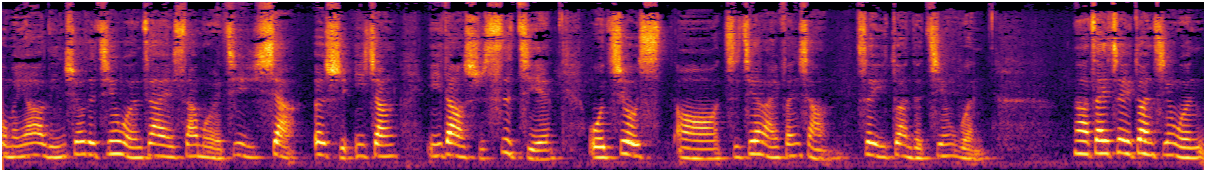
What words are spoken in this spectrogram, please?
我们要灵修的经文在撒母耳记下二十一章一到十四节，我就呃直接来分享这一段的经文。那在这一段经文，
